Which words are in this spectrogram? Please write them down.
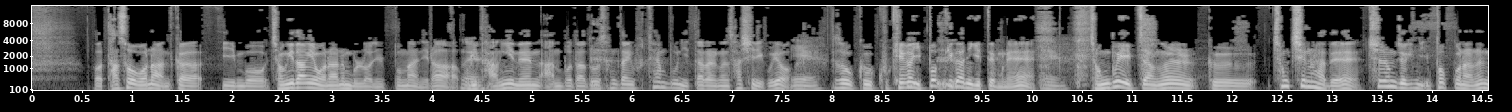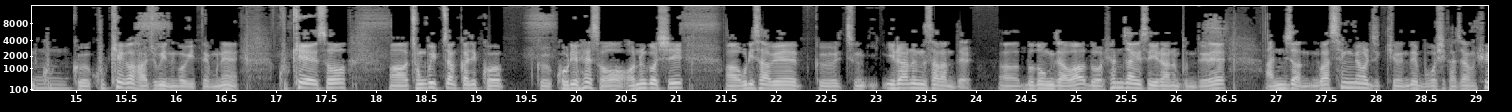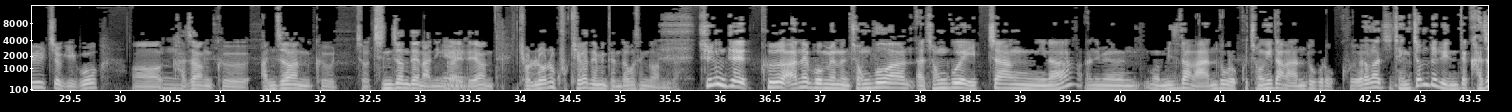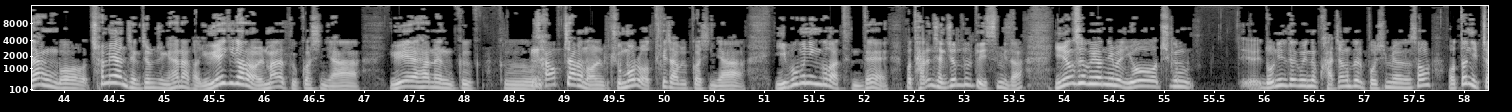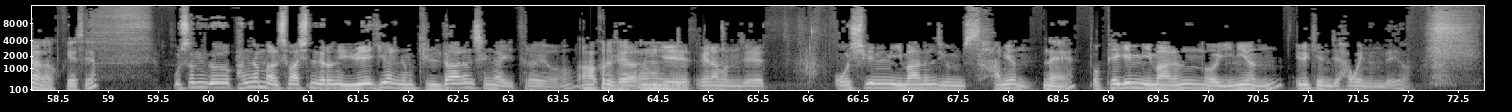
어, 다소 원한, 그러니까 이 뭐 정의당이 원하는 물론일 뿐만 아니라 우리 네. 당이 낸 안보다도 상당히 후퇴한 부분이 있다라는 건 사실이고요. 예. 그래서 그 국회가 입법기관이기 때문에 예. 정부의 입장을 그 청취를 하되 최종적인 입법 권한은 음. 그 국회가 가지고 있는 거기 때문에 국회에서 어, 정부 입장까지 고, 그 고려해서 어느 것이 어, 우리 사회에 그 지금 일하는 사람들 어, 노동자와 또 현장에서 일하는 분들의 안전과 생명을 지키는데 무엇이 가장 효율적이고 어 음. 가장 그 안전한 그 저 진전된 아닌가에 예. 대한 결론을 국회가 내면 된다고 생각합니다. 지금 이제 그 안에 보면은 정부 안 아, 정부의 입장이나 아니면 뭐 민주당 안도 그렇고 정의당 안도 그렇고 여러 가지 쟁점들이 있는데 가장 뭐 첨예한 쟁점 중에 하나가 유예 기간을 얼마나 둘 것이냐, 유예하는 그, 그 사업장은 규모를 어떻게 잡을 것이냐 이 부분인 것 같은데 뭐 다른 쟁점들도 있습니다. 윤영석 의원님은 요 지금 논의되고 있는 과정들 보시면서 어떤 입장을 갖고 계세요? 우선 그 방금 말씀하신 대로는 유예 기간이 너무 길다는 생각이 들어요. 아 그러세요? 그러니까 음. 이게 왜냐하면 이제 50인 미만은 지금 4년, 네. 또 100인 미만은 뭐 2년 이렇게 이제 하고 있는데요.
